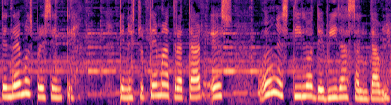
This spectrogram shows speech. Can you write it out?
tendremos presente que nuestro tema a tratar es un estilo de vida saludable.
